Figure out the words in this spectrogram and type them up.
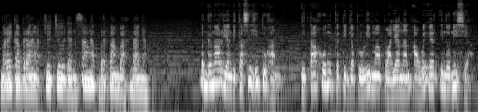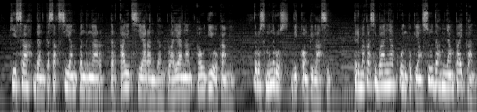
Mereka beranak cucu dan sangat bertambah banyak. Pendengar yang dikasihi Tuhan, di tahun ke-35 pelayanan AWR Indonesia, kisah dan kesaksian pendengar terkait siaran dan pelayanan audio kami terus-menerus dikompilasi. Terima kasih banyak untuk yang sudah menyampaikan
